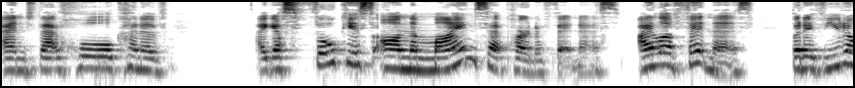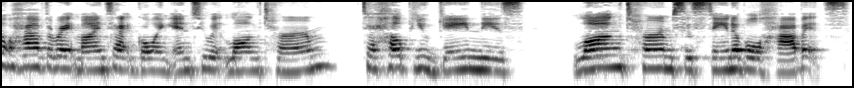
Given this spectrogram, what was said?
and that whole kind of I guess focus on the mindset part of fitness. I love fitness, but if you don't have the right mindset going into it long term to help you gain these long term sustainable habits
